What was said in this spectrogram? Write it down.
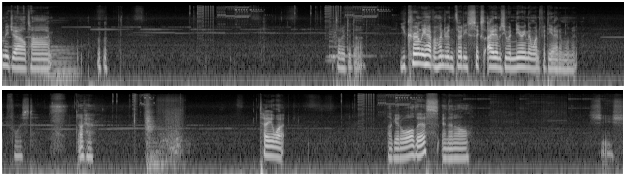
Omni-gel time. I thought I did that. You currently have 136 items. You are nearing the 150 item limit. Be forced. Okay. Tell you what. I'll get all this, and then I'll... Sheesh.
